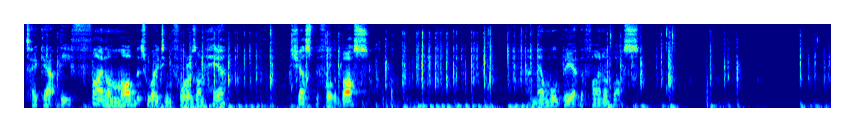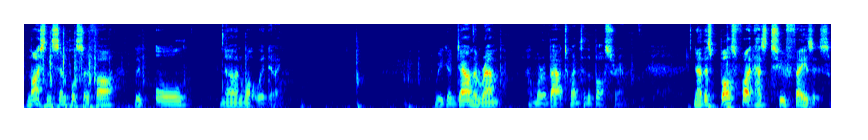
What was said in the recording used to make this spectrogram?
Take out the final mob that's waiting for us on here, just before the boss. And then we'll be at the final boss. Nice and simple so far. We've all known what we're doing. We go down the ramp and we're about to enter the boss room. Now this boss fight has two phases.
